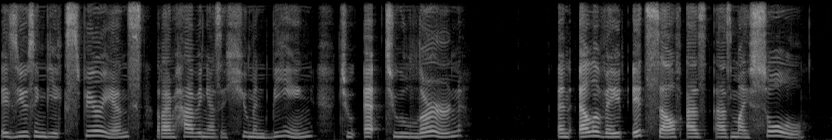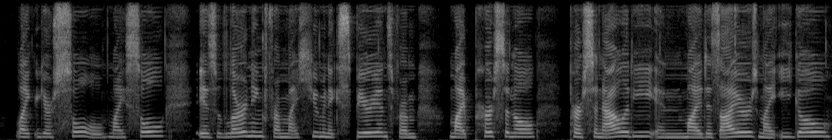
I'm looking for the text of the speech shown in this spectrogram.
is using the experience that I'm having as a human being to to learn and elevate itself as as my soul, like your soul. My soul is learning from my human experience, from my personal personality and my desires, my ego,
